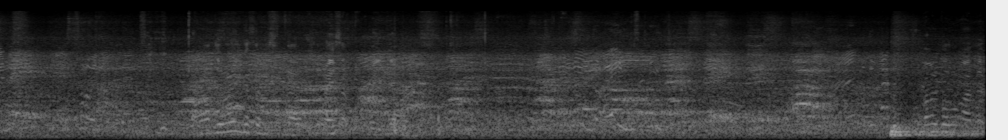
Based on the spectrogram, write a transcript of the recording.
Estaba tienen que solicitar a esa familia. ¿Cómo lo puedo mandar?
